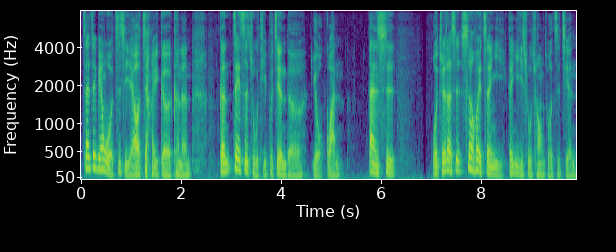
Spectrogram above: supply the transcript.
在这边，我自己也要讲一个可能跟这次主题不见得有关，但是我觉得是社会正义跟艺术创作之间，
